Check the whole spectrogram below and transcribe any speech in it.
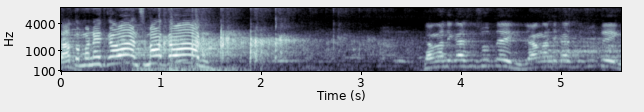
Satu menit kawan, semangat kawan. Jangan dikasih syuting, jangan dikasih syuting.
